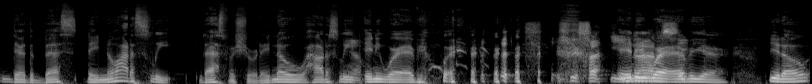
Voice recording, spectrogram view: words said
they're the best. They know how to sleep. That's for sure. They know how to sleep Yeah. anywhere, everywhere, You anywhere, everywhere. You know,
